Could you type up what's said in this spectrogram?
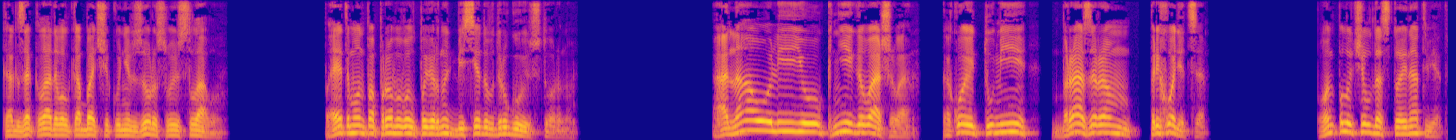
как закладывал кабачику невзору свою славу. Поэтому он попробовал повернуть беседу в другую сторону. А наулию книга вашего, какой туми бразерам приходится? Он получил достойный ответ.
